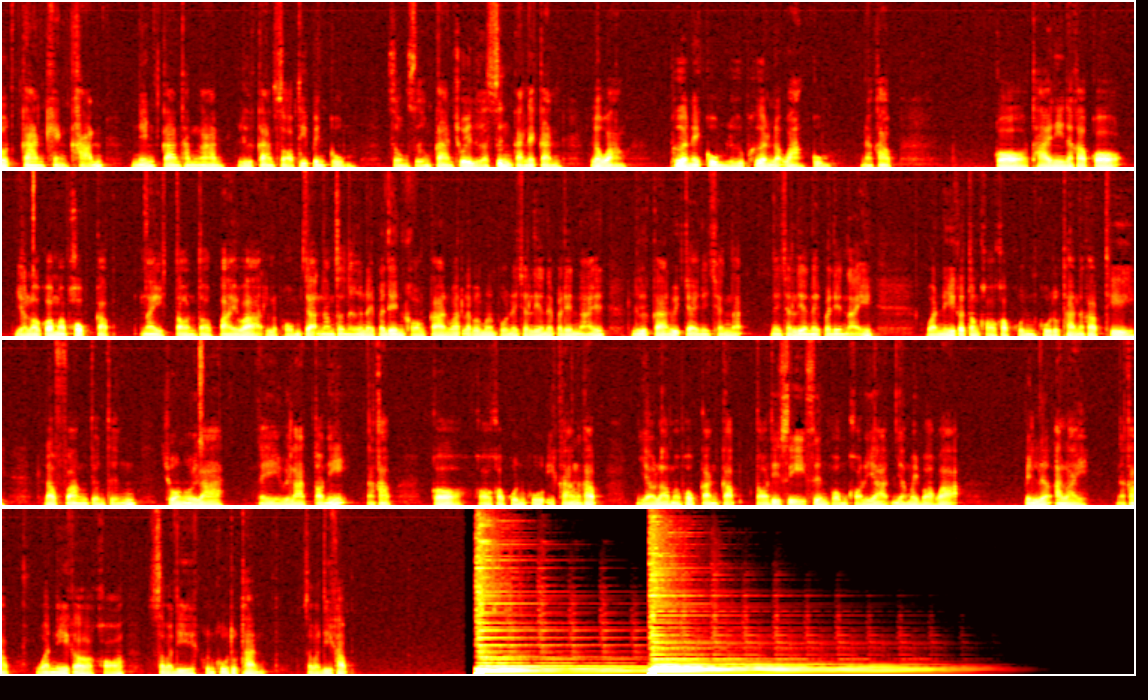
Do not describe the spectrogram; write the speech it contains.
ลดการแข่งขัน เน้นการทำงานหรือการสอบที่เป็นกลุ่ม ส่งเสริมการช่วยเหลือซึ่งกันและกัน ระหว่างเพื่อนในกลุ่มหรือเพื่อนระหว่างกลุ่มนะครับ ก็ท้ายนี้นะครับก็เดี๋ยวเราก็มาพบกับในตอนต่อไปว่าผมจะนำเสนอในประเด็นของการวัดและประเมินผลในชั้นเรียนในประเด็นไหน หรือการวิจัยในชั้นในชั้นเรียนในประเด็นไหน วันนี้ก็ต้องขอขอบคุณครูทุกท่านนะครับ ที่รับฟังจนถึงช่วงเวลาในเวลาตอนนี้นะครับ ก็ขอขอบคุณครูอีกครั้งนะครับ เดี๋ยวเรามาพบกันกับตอนที่ 4 ซึ่งผมขออนุญาตยังไม่บอกว่า เป็นเรื่องอะไรนะครับ วันนี้ก็ขอสวัสดีคุณครูทุกท่าน สวัสดีครับ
